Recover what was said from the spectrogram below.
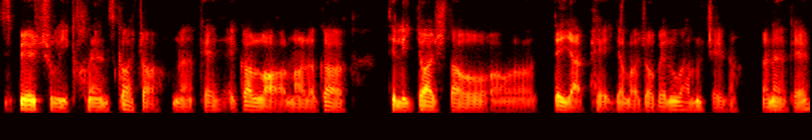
spiritually cleanse 个咗，嗱，OK，一个落嗱那个ที่你 judge 到诶第日皮一落咗被路下路者啦，嗱，OK，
